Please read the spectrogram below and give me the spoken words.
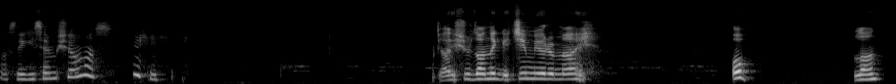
Aslında giysem bir şey olmaz. ay şuradan da geçemiyorum ay. Hop. Lan.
